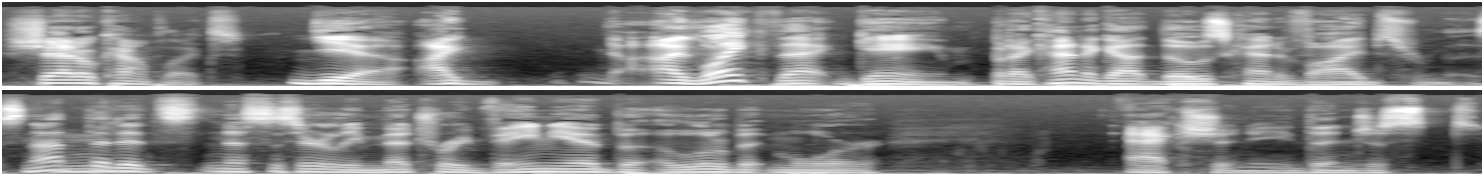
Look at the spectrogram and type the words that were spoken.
Shadow Complex. Yeah, I I like that game, but I kind of got those kind of vibes from this. Not Mm. that it's necessarily Metroidvania, but a little bit more actiony than just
